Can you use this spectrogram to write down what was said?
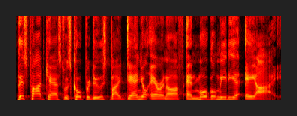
This podcast was co produced by Daniel Aronoff and Mogul Media AI.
